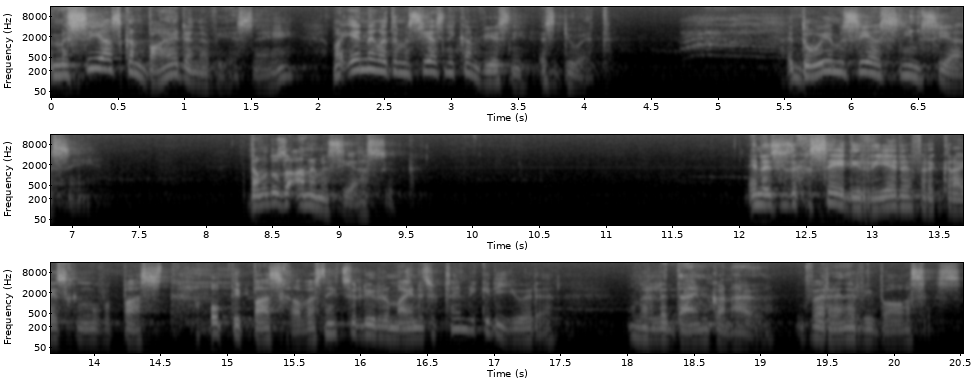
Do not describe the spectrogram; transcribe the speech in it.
'n Messias kan baie dinge wees, nê? Maar een ding wat 'n Messias nie kan wees nie, is dood. 'n Dooie Messias is nie Messias nie. Dan moet ons 'n ander Messias soek. En soos ek gesê het, die rede vir 'n kruisiging of 'n pas op die Pasga was net sodat die Romeine so klein bietjie die Jode onder hulle duim kan hou en herinner wie baas is.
